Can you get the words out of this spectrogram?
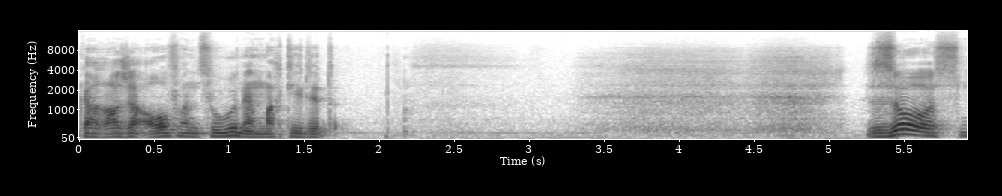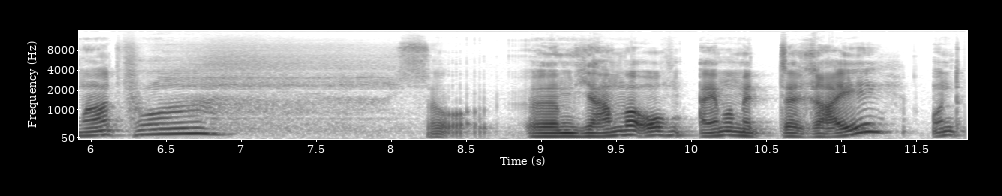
Garage auf und zu, dann macht die das. So, Smartphone. So, ähm, hier haben wir auch einmal mit drei und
